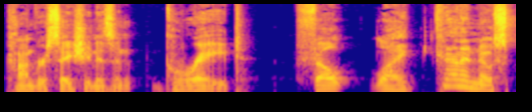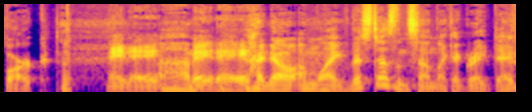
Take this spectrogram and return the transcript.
Conversation isn't great. Felt like kind of no spark. Mayday. Um, Mayday. I know. I'm like, this doesn't sound like a great day.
